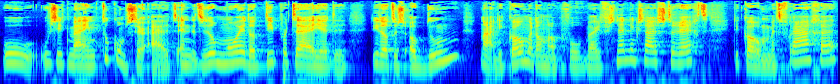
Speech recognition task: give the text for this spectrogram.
hoe, hoe ziet mijn toekomst eruit. En het is heel mooi dat die partijen die dat dus ook doen, nou, die komen dan ook bijvoorbeeld bij het versnellingshuis terecht. Die komen met vragen.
